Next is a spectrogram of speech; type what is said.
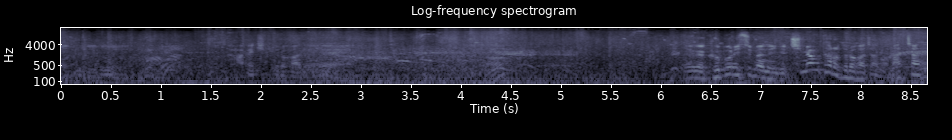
어들이 400씩 들어가네. 어? 그분 있으면 이게 치명타로 들어가잖아. 맞잖아.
